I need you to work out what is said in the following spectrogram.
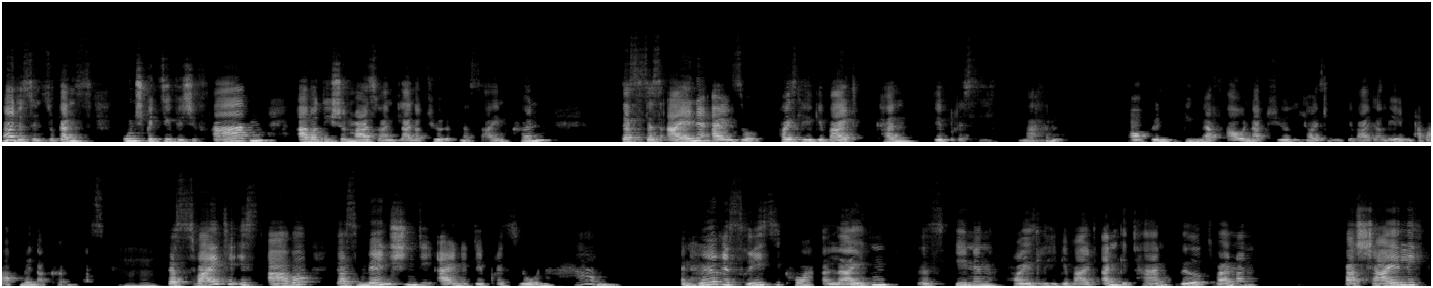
Na, das sind so ganz unspezifische Fragen, aber die schon mal so ein kleiner Türöffner sein können. Das ist das eine, also häusliche Gewalt kann depressiv machen, auch wenn viel mehr Frauen natürlich häusliche Gewalt erleben, aber auch Männer können das. Mhm. Das zweite ist aber, dass Menschen, die eine Depression haben, ein höheres Risiko erleiden, dass ihnen häusliche Gewalt angetan wird, weil man wahrscheinlich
